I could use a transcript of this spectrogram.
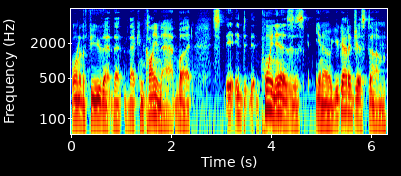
one of the few that that that can claim that. But it, it, it- point is, is you know, you got to just. Um,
